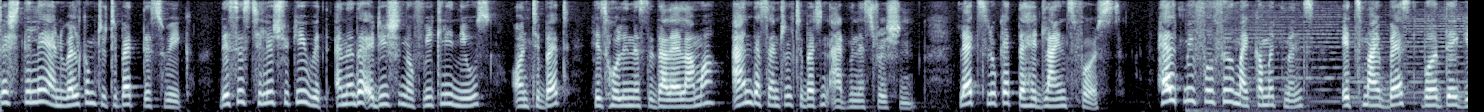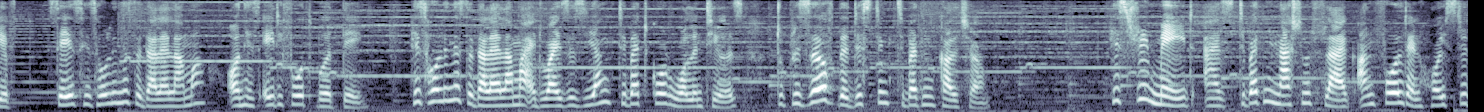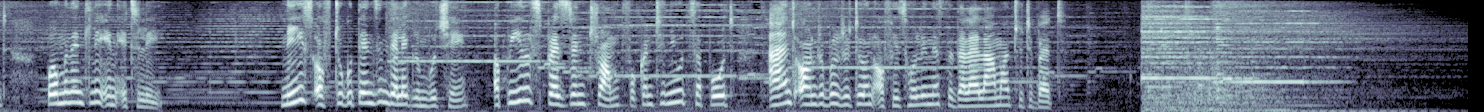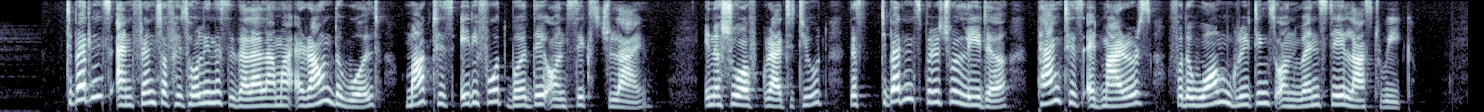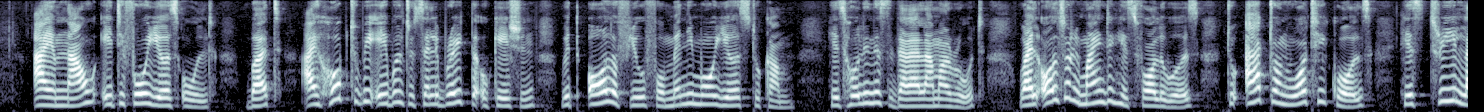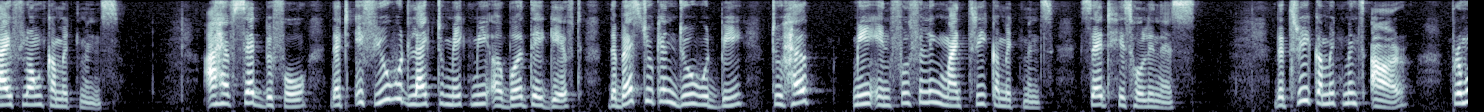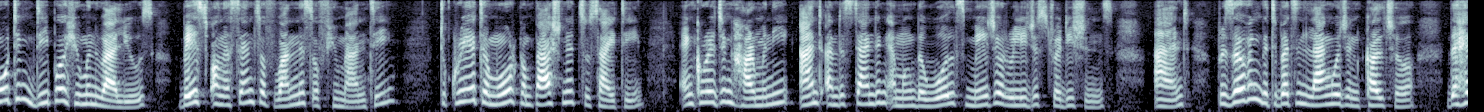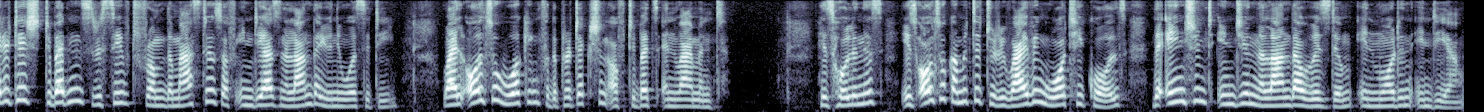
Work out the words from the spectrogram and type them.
Nareshidile and welcome to Tibet This Week. This is Chilishuki with another edition of weekly news on Tibet, His Holiness the Dalai Lama and the Central Tibetan Administration. Let's look at the headlines first. Help me fulfill my commitments. It's my best birthday gift, says His Holiness the Dalai Lama on his 84th birthday. His Holiness the Dalai Lama advises young Tibet Corps volunteers to preserve the distinct Tibetan culture. History made as Tibetan national flag unfurled and hoisted permanently in Italy. Niece of Tulku Tenzin Delek Rinpoche appeals President Trump for continued support and honorable return of His Holiness the Dalai Lama to Tibet. Tibetans and friends of His Holiness the Dalai Lama around the world marked his 84th birthday on 6 July. In a show of gratitude, the Tibetan spiritual leader thanked his admirers for the warm greetings on Wednesday last week. I am now 84 years old, but I hope to be able to celebrate the occasion with all of you for many more years to come, His Holiness the Dalai Lama wrote, while also reminding his followers to act on what he calls his three lifelong commitments. I have said before that if you would like to make me a birthday gift, the best you can do would be to help me in fulfilling my three commitments, said His Holiness. The three commitments are promoting deeper human values based on a sense of oneness of humanity, to create a more compassionate society, encouraging harmony and understanding among the world's major religious traditions, and preserving the Tibetan language and culture, the heritage Tibetans received from the masters of India's Nalanda University, while also working for the protection of Tibet's environment. His Holiness is also committed to reviving what he calls the ancient Indian Nalanda wisdom in modern India.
